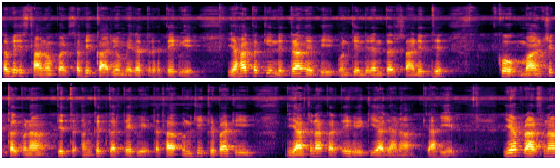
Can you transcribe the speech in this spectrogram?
सभी स्थानों पर सभी कार्यों में रत रहते हुए, यहाँ तक कि निद्रा में भी उनके निरंतर सानिध्य को मानसिक कल्पना चित्र अंकित करते हुए तथा उनकी कृपा की याचना करते हुए किया जाना चाहिए। यह प्रार्थना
